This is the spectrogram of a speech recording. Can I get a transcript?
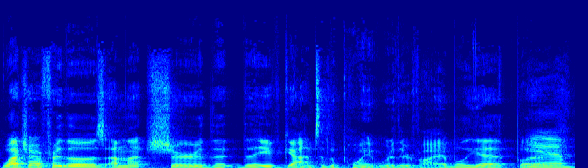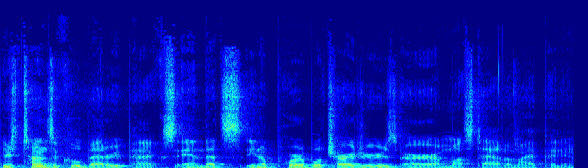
watch out for those. I'm not sure that they've gotten to the point where they're viable yet, but Yeah. there's tons of cool battery packs, and that's you know portable chargers are a must-have in my opinion.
